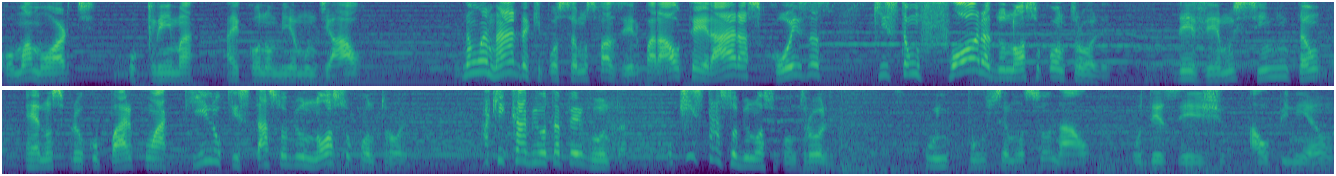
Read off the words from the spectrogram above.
como a morte, o clima, a economia mundial, não há nada que possamos fazer para alterar as coisas que estão fora do nosso controle. Devemos sim, então, é nos preocupar com aquilo que está sob o nosso controle. Aqui cabe outra pergunta: o que está sob o nosso controle? O impulso emocional, o desejo, a opinião.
